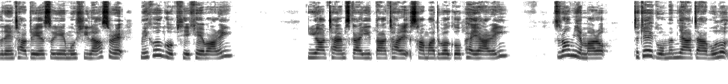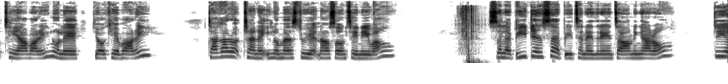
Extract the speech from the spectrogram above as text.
သတင်းထောက်တွေရဲ့ဆိုရင်မှုရှိလားဆိုရက်မိခွန်းကိုဖြေခဲ့ပါတယ်။ New York Times ကရေးသားထားတဲ့ဆောင်းပါးတစ်ပုဒ်ကိုဖတ်ရတယ်။ကျွန်တော်မြင်မှာတော့တကယ့်ကိုမမျှတဘူးလို့ထင်ရပါတယ်လို့လည်းပြောခဲ့ပါတယ်။ဒါကတော့ Trend နဲ့ Elon Musk တို့ရဲ့နောက်ဆုံးချိန်နေပါ။ဆက်လက်ပြီးတင်ဆက်ပေးတဲ့သတင်းကြောင်းလေးကတော့ တရ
